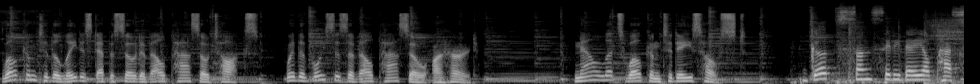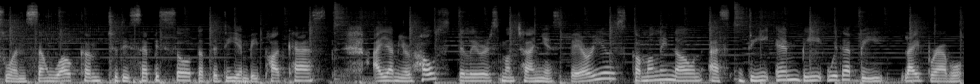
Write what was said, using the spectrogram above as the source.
Welcome to the latest episode of El Paso Talks, where the voices of El Paso are heard. Now let's welcome today's host. Good Sun City Day, El Pasoans, and welcome to this episode of the DMB podcast. I am your host, Deliris Montañez Berrios, commonly known as DMB with a B, like Bravo.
